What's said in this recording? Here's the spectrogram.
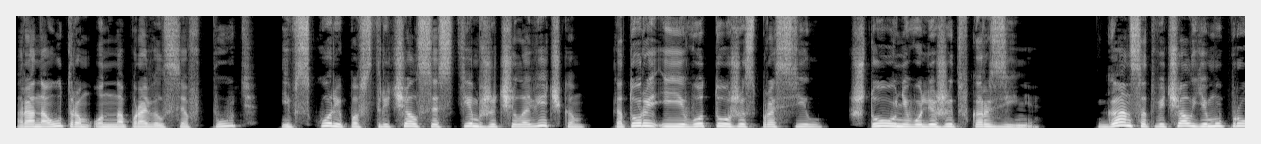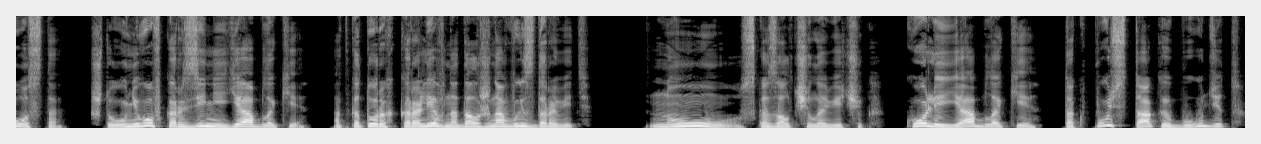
Рано утром он направился в путь, и вскоре повстречался с тем же человечком, который и его тоже спросил, что у него лежит в корзине. Ганс отвечал ему просто, что у него в корзине яблоки, от которых королевна должна выздороветь. «Ну, — сказал человечек, — коли яблоки, так пусть так и будет».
